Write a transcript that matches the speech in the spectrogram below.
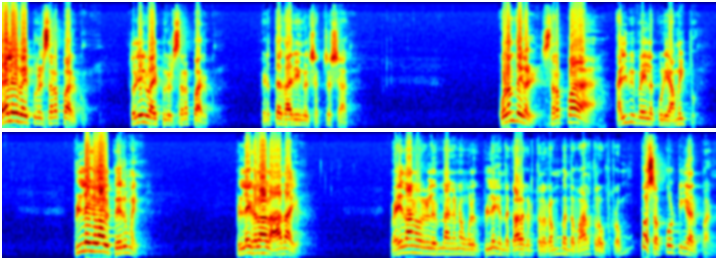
வேலை வாய்ப்புகள் சிறப்பாக இருக்கும். தொழில் வாய்ப்புகள் சிறப்பாக இருக்கும். எடுத்த காரியங்கள் சக்ஸஸ் ஆகும். குழந்தைகள் சிறப்பாக கல்வி பயிலக்கூடிய அமைப்பு. பிள்ளைகளால் பெருமை பிள்ளைகளால் ஆதாயம். வயதானவர்கள் இருந்தாங்கன்னா உங்களுக்கு பிள்ளைங்க இந்த காலகட்டத்தில் ரொம்ப இந்த வாரத்தில் ரொம்ப சப்போர்ட்டிங்காக இருப்பாங்க.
